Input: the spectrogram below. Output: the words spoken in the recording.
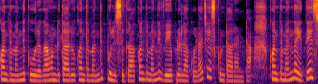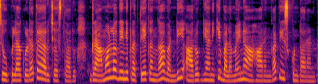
కొంతమంది కూరగా వండుతారు కొంతమంది పులుసుగా కొంతమంది వేపుడులా కూడా చేసుకుంటారంట. కొంతమంది అయితే సూపులా కూడా తయారు చేస్తారు. గ్రామాల్లో దీన్ని ప్రత్యేకంగా వండి ఆరోగ్యానికి బలమైన ఆహారంగా తీసుకుంటారంట.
